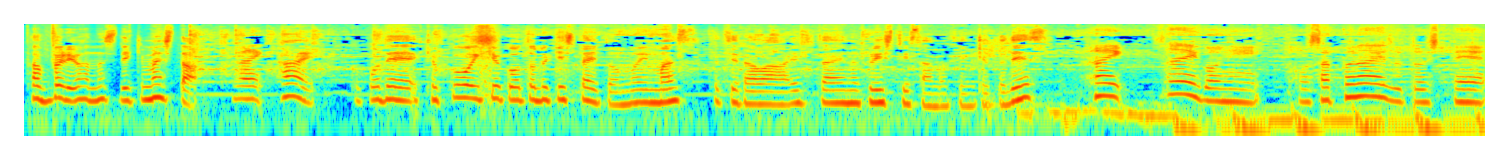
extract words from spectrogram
たっぷりお話できました。はい、はい。ここで曲を一曲お届けしたいと思います。こちらは S 大のクリスティさんの選曲です。はい。最後にこうサプライズとして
